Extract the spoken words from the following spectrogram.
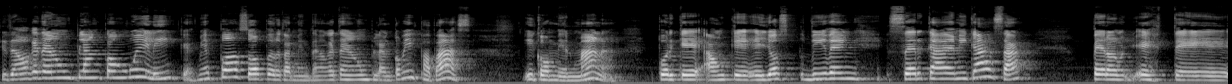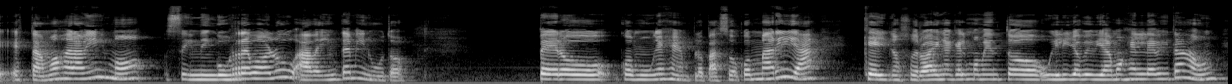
yo tengo que tener un plan con Willy, que es mi esposo, pero también tengo que tener un plan con mis papás y con mi hermana. Porque aunque ellos viven cerca de mi casa, pero este, estamos ahora mismo sin ningún revolú a 20 minutos. Pero como un ejemplo, pasó con María, que nosotros en aquel momento, Willy y yo vivíamos en Levittown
